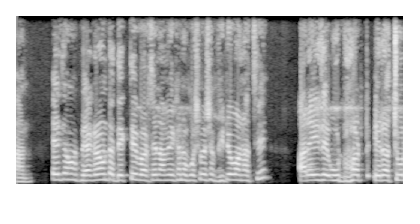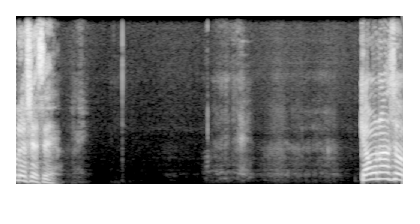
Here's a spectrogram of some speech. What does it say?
আর এই যে আমার ব্যাকগ্রাউন্ডটা দেখতেই পাচ্ছেন আমি এখানে বসে বসে ভিডিও বানাচ্ছি। আর এই যে উদ্ভট, এরা চলে এসেছে। কেমন আছো?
